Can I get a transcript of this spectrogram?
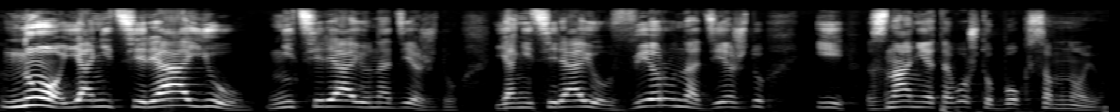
Но я не теряю, не теряю надежду. Я не теряю веру, надежду и знание того, что Бог со мною.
